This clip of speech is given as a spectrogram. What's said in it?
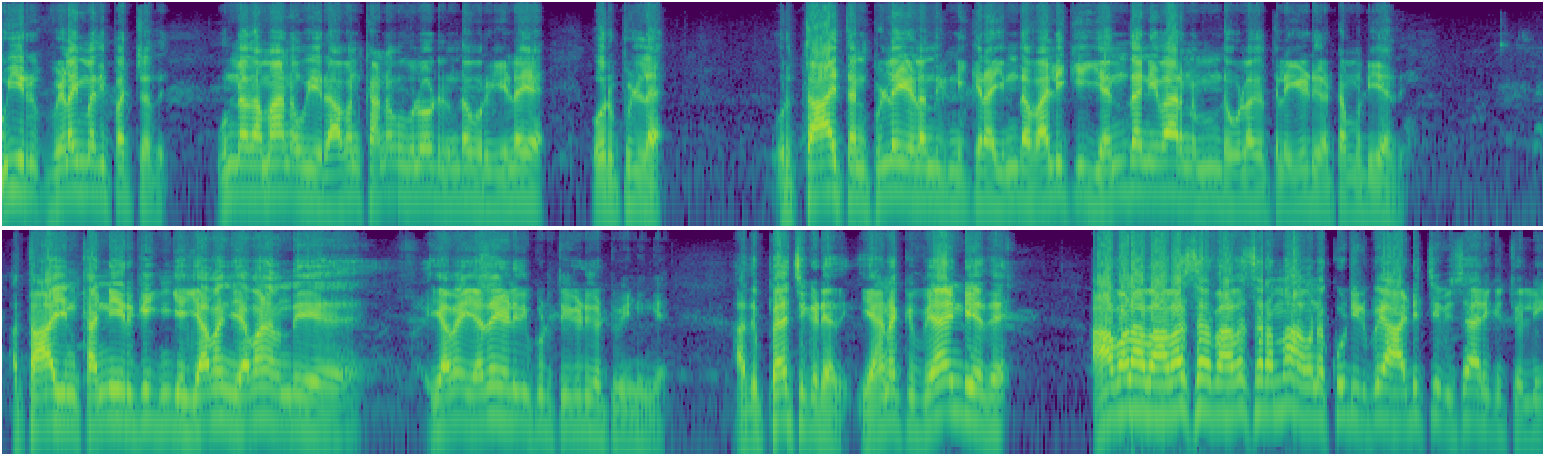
உயிர் விலை மதிப்பற்றது. உன்னதமான உயிர். அவன் கனவுகளோடு இருந்த ஒரு இளைய ஒரு பிள்ளை. ஒரு தாய் தன் பிள்ளை இழந்து நிற்கிறா. இந்த வலிக்கு எந்த நிவாரணமும் இந்த உலகத்தில் ஈடுகட்ட முடியாது. தாயின் கண்ணீருக்கு இங்கே எவன் எவன் வந்து எவன் எதை எழுதி கொடுத்து ஈடுகட்டுவேன் நீங்கள் அது பேச்சு கிடையாது. எனக்கு வேண்டியது அவ்வளவு அவசர அவசரமாக அவனை கூட்டிகிட்டு போய் அடித்து விசாரிக்க சொல்லி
